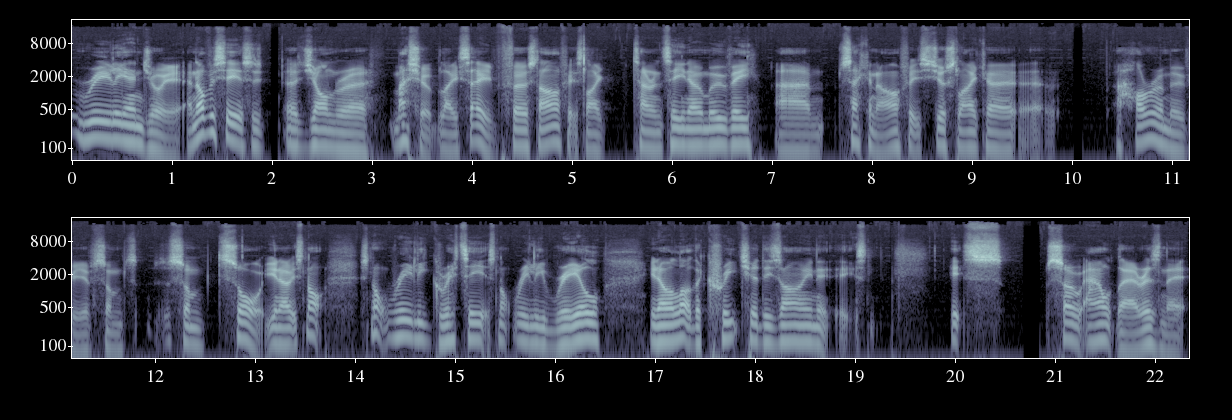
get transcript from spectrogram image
really enjoy it, and obviously it's a, a genre mashup. Like say, first half it's like Tarantino movie. Um, second half it's just like a, a horror movie of some some sort. You know, it's not it's not really gritty. It's not really real. You know, a lot of the creature design it, it's it's so out there, isn't it?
